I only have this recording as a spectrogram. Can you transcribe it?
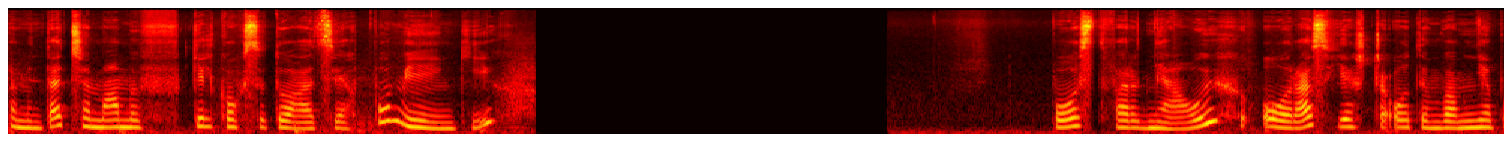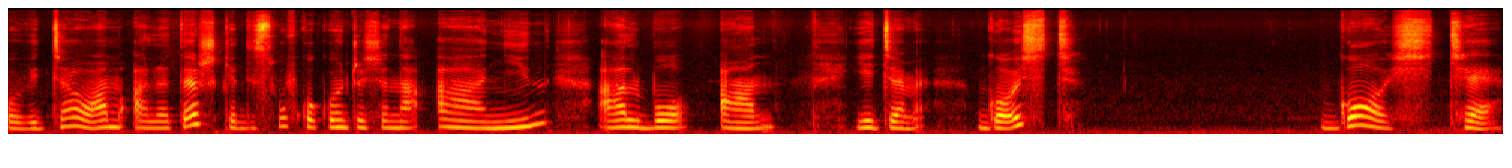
pamiętacie, mamy w kilku sytuacjach po miękkich, po stwardniałych oraz, jeszcze o tym Wam nie powiedziałam, ale też kiedy słówko kończy się na anin albo an. Jedziemy. Gość, goście.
